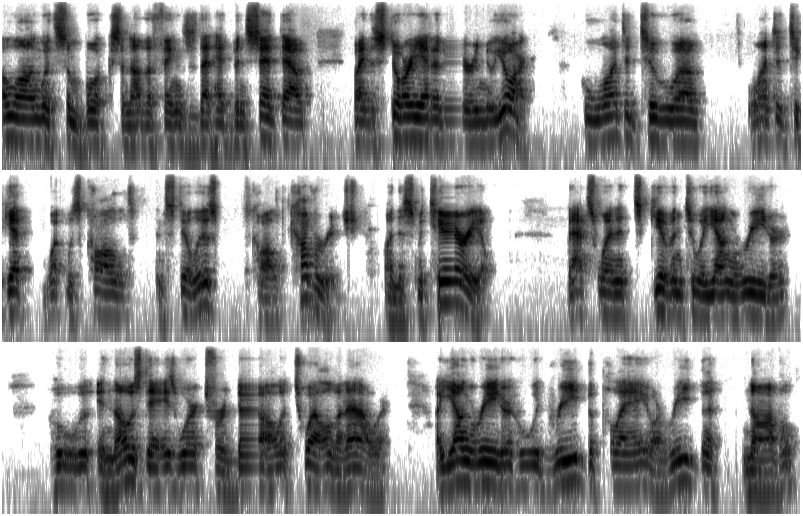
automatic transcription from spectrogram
along with some books and other things that had been sent out by the story editor in New York, who wanted to uh, wanted to get what was called and still is called coverage on this material. That's when it's given to a young reader who in those days worked for $1.12 an hour, a young reader who would read the play or read the novel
